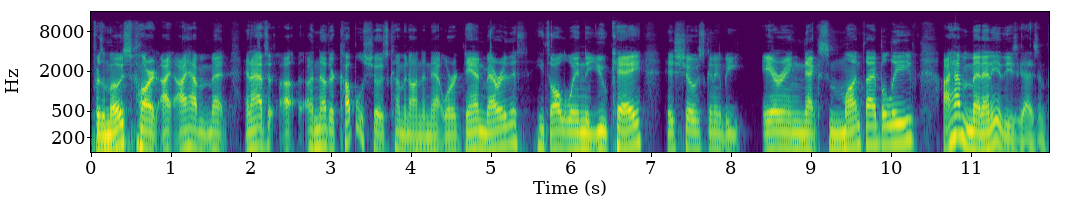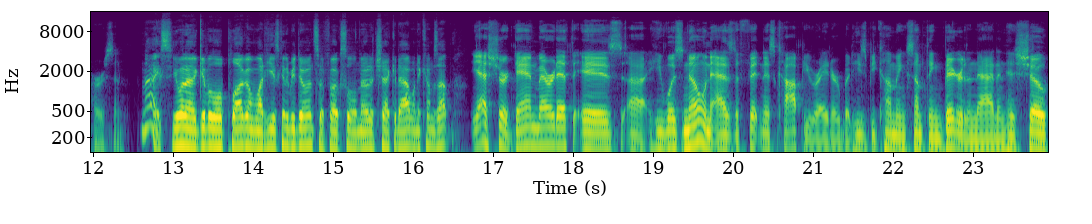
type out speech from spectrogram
for the most part, I, I haven't met, and I have a, another couple shows coming on the network. Dan Meredith, he's all the way in the UK. His show is going to be airing next month, I believe. I haven't met any of these guys in person. Nice. You want to give a little plug on what he's going to be doing so folks will know to check it out when it comes up? Yeah, sure. Dan Meredith is, uh, he was known as the fitness copywriter, but he's becoming something bigger than that. And his show,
